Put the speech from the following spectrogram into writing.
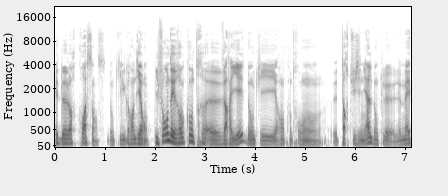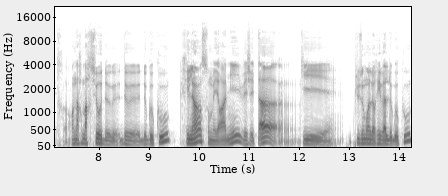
et de leur croissance. Donc ils grandiront. Ils feront des rencontres euh, variées. Donc ils rencontreront euh, Tortue donc le, maître en arts martiaux de, de- de Goku, Krillin, son meilleur ami, Vegeta, euh, qui est plus ou moins le rival de Goku.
